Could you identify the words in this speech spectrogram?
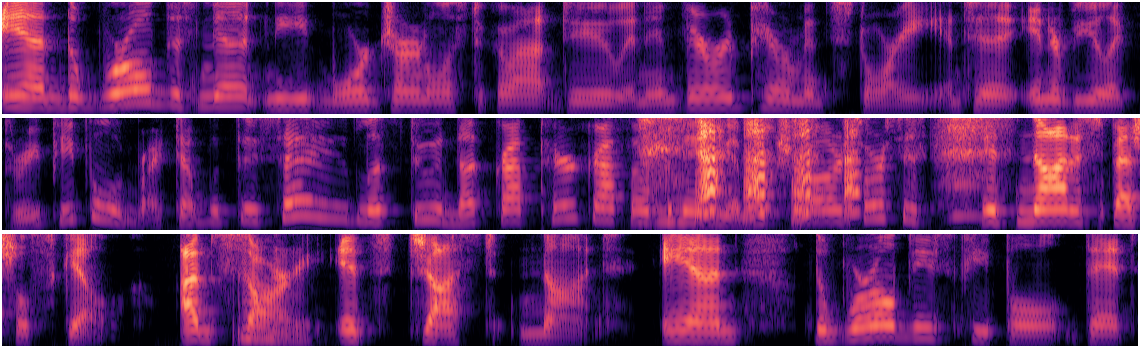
And the world does not need more journalists to go out and do an inverted pyramid story and to interview like three people and write down what they say. Let's do a nut graf paragraph opening and make sure all our sources. It's not a special skill. I'm mm-hmm. sorry. It's just not. And the world needs people that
